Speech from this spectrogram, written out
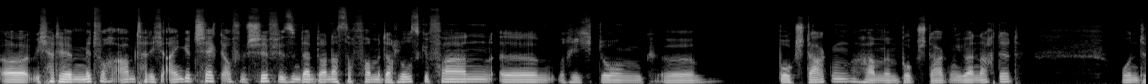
äh, ich hatte Mittwochabend hatte ich eingecheckt auf dem Schiff. Wir sind dann Donnerstagvormittag losgefahren ähm, Richtung äh, Burg Starken, haben in Burg Starken übernachtet und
